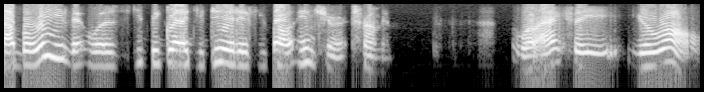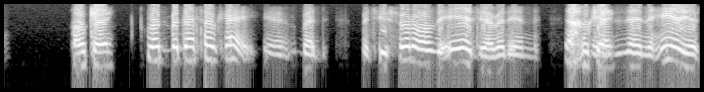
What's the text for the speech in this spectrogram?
I believe it was. You'd be glad you did if you bought insurance from him. well, actually, you're wrong. Okay. But but that's okay. Yeah, but but you're sort of on the edge of it, and Okay. And, and the hint is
